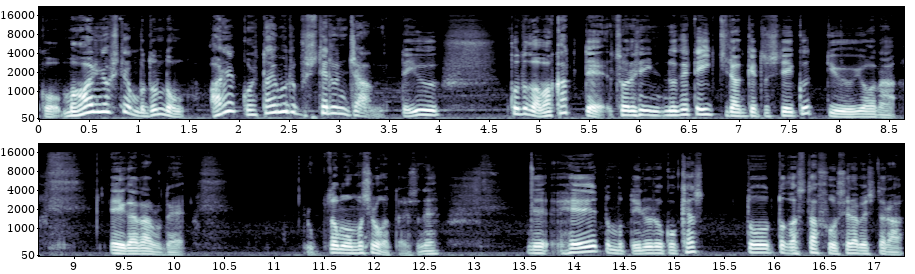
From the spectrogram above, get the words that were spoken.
こう、周りの人もどんどん、あれ？これタイムループしてるんじゃんっていうことが分かって、それに抜けて一致団結していくっていうような映画なので、とても面白かったですね。で、へえと思っていろいろこうキャストとかスタッフを調べしたら、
